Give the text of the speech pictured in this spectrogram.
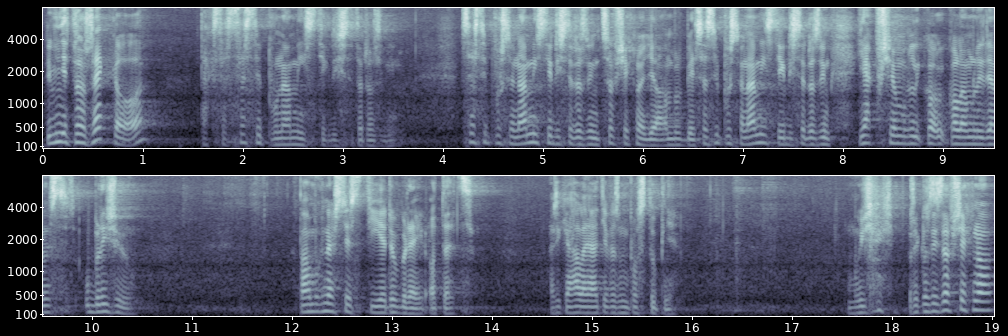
Kdyby mě to řekl, tak se sesypu na místě, když se to dozvím. Se na místě, když se dozvím, co všechno dělám blbě. Se na místě, když se dozvím, jak všem kolem lidem ubližuju. Pán Bůh naštěstí je dobrý otec. A říká, ale já tě vezmu postupně. Můžeš, řekl jsi to všechno,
